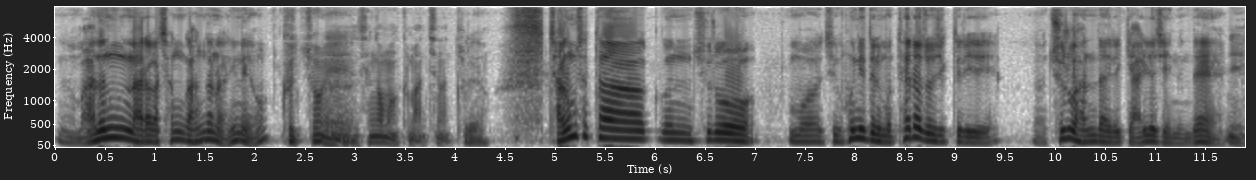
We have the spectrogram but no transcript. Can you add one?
많은 나라가 참가한 건 아니네요. 그렇죠. 네. 예, 생각만큼 많지는 않죠. 그래요. 자금 세탁은 주로 뭐 지금 흔히들 뭐 테러 조직들이 주로 한다 이렇게 알려져 있는데 예.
